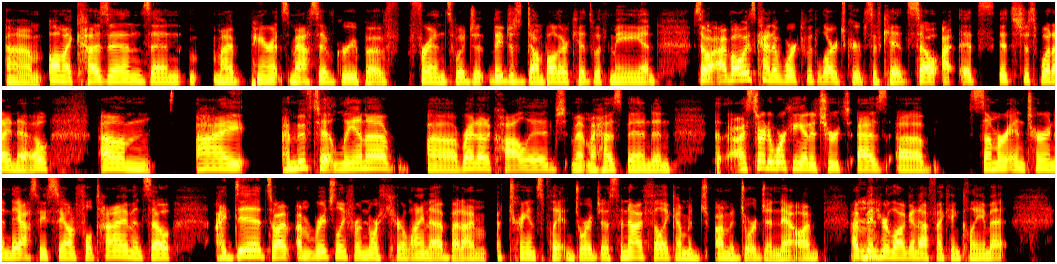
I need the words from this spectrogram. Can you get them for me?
um, all my cousins and my parents' massive group of friends would just they just dump all their kids with me, and so I've always kind of worked with large groups of kids. So I, it's it's just what I know. Um, I I moved to Atlanta uh, right out of college, met my husband, and uh, I started working at a church as a summer intern, and they asked me to stay on full time, and so I did. So I, am originally from North Carolina, but I'm a transplant in Georgia. So now I feel like I'm a I'm a Georgian now. I'm I've mm. been here long enough. I can claim it.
